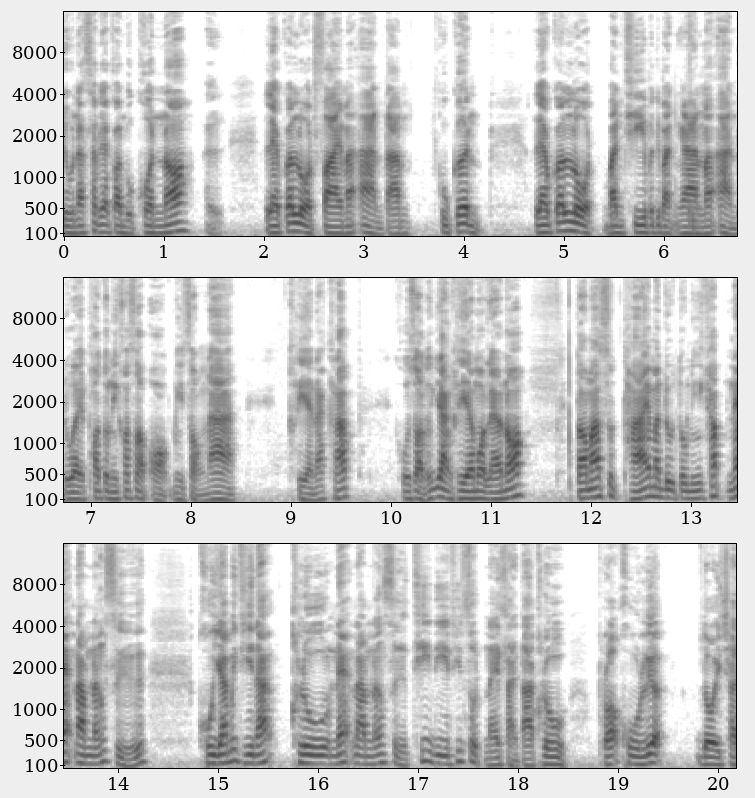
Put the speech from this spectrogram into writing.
ดูนักทรัพยากรบุคคลเนาะแล้วก็โหลดไฟล์มาอ่านตาม Google แล้วก็โหลดบัญชีปฏิบัติงานมาอ่านด้วย เพราะตรงนี้ข้อสอบออกมี 2 หน้า เคลียร์นะครับ ครูสอนทุกอย่างเคลียร์หมดแล้วเนาะ ต่อมาสุดท้ายมาดูตรงนี้ครับ แนะนำหนังสือ ครูย้ำอีกทีนะ ครูแนะนำหนังสือที่ดีที่สุดในสายตาครู เพราะครูเลือกโดยใช้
